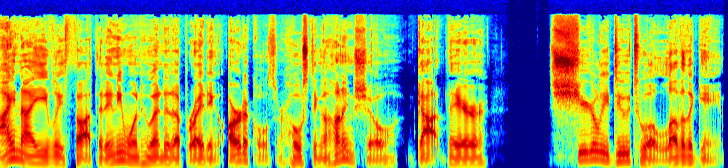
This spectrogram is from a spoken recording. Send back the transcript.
I naively thought that anyone who ended up writing articles or hosting a hunting show got there sheerly due to a love of the game.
